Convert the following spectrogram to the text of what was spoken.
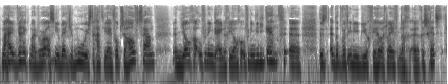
Maar hij werkt maar door. Als hij een beetje moe is, dan gaat hij even op zijn hoofd staan. Een yoga-oefening, de enige yoga-oefening die hij kent. Uh, dus dat wordt in die biografie heel erg levendig uh, geschetst.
